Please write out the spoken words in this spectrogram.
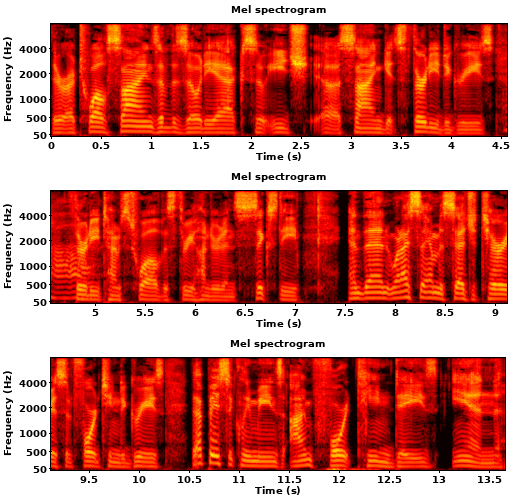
There are 12 signs of the zodiac, so each uh, sign gets 30 degrees. 30 times 12 is 360. And then when I say I'm a Sagittarius at 14 degrees, that basically means I'm 14 days in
